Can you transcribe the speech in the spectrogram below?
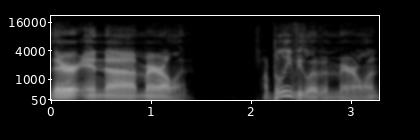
there in uh, Maryland. I believe he lived in Maryland.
